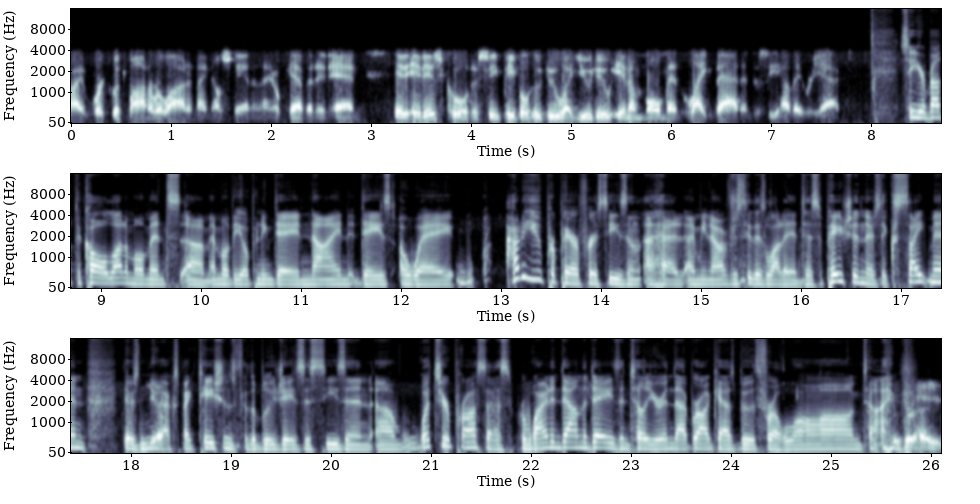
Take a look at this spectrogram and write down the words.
I've worked with Bonner a lot, and I know Stan, and I know Kevin, and, and it, it is cool to see people who do what you do in a moment like that, and to see how they react. So you're about to call a lot of moments. Um, MLB opening day, nine days away. How do you prepare for a season ahead? I mean, obviously there's a lot of anticipation, there's excitement, there's new yep. expectations for the Blue Jays this season. Um, what's your process? We're winding down the days until you're in that broadcast booth for a long time. right.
